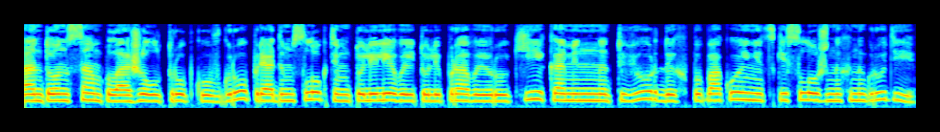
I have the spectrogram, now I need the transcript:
Антон сам положил трубку в гроб рядом с локтем то ли левой, то ли правой руки, каменно-твердых, по-покойницки сложенных на груди.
